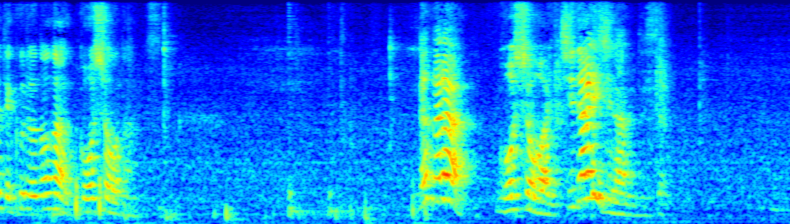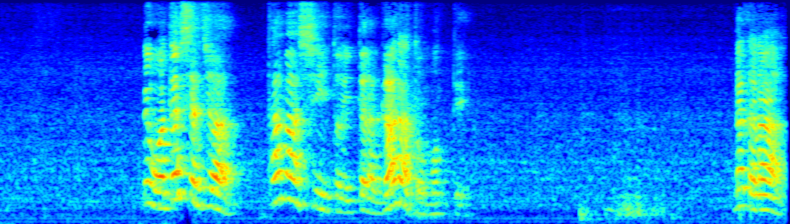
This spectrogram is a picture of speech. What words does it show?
れてくるのが五章なんです。だから五章は一大事なんですよ。でも私たちは魂といったら我だと思っている。だから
